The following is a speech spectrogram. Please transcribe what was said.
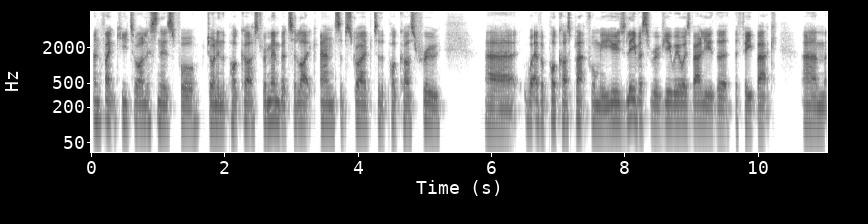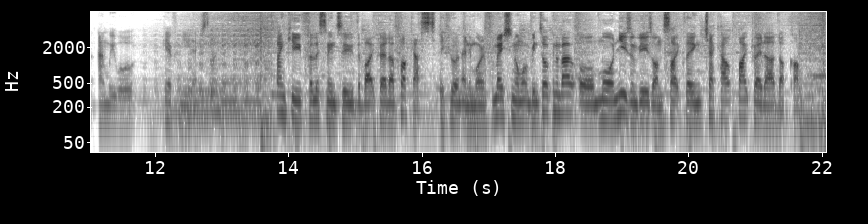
And thank you to our listeners for joining the podcast. Remember to like and subscribe to the podcast through uh, whatever podcast platform you use. Leave us a review. We always value the, the feedback. Um, and we will hear from you next time. Thank you for listening to the BikeRadar podcast. If you want any more information on what we've been talking about or more news and views on cycling, check out bikeradar.com.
